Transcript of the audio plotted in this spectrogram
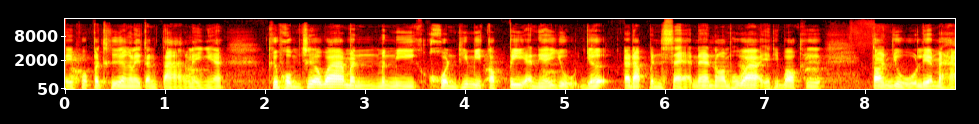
ไอ้พวกประเทืองอะไรต่าง ๆ อะไรเงี้ย คือผมเชื่อว่ามันมันมีคนที่มีก๊อปปี้อันนี้อยู่เยอะระดับเป็นแสนแน่นอน เพราะว่าอย่างที่บอกคือตอนอยู่เรียนมหา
